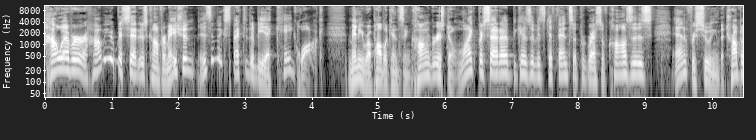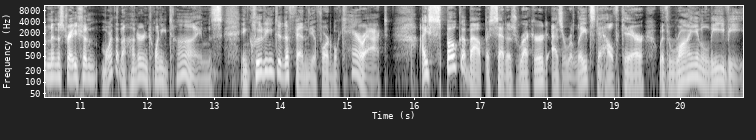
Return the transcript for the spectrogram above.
However, Xavier Becerra's confirmation isn't expected to be a cakewalk. Many Republicans in Congress don't like Becerra because of his defense of progressive causes and for suing the Trump administration more than 120 times, including to defend the Affordable Care Act. I spoke about Becerra's record as it relates to healthcare with Ryan Levi.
